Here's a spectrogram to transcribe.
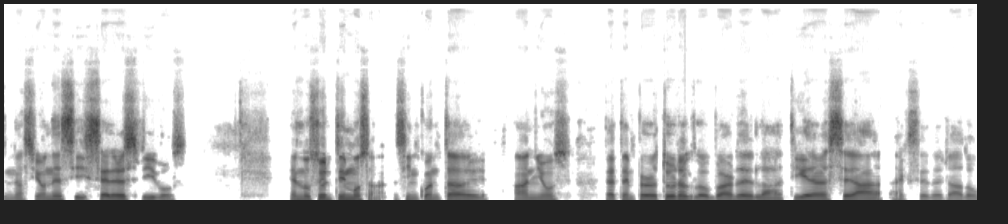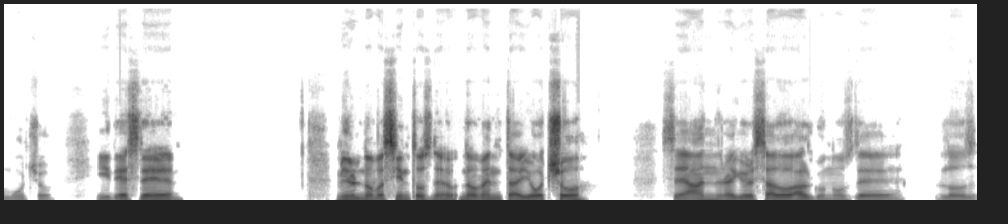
naciones y seres vivos. En los últimos 50 años, la temperatura global de la Tierra se ha acelerado mucho y desde 1998 se han regresado algunos de los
